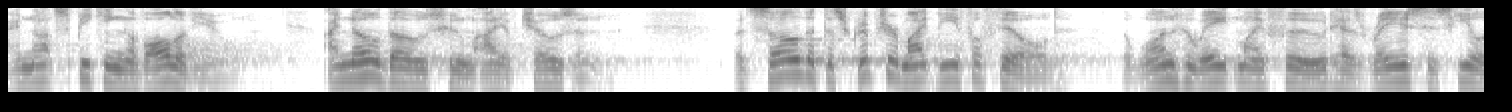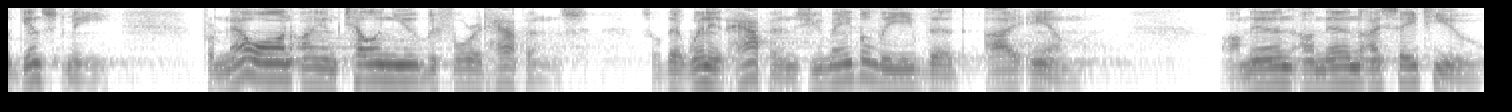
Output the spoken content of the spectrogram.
I am not speaking of all of you. I know those whom I have chosen. But so that the scripture might be fulfilled, the one who ate my food has raised his heel against me. From now on, I am telling you before it happens, so that when it happens, you may believe that I am. Amen, amen, I say to you,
